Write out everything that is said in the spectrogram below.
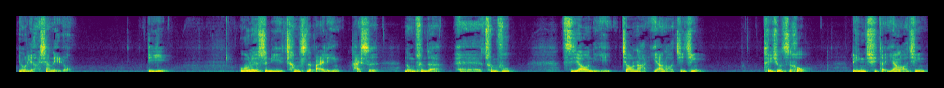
有两项内容：第一，无论是你城市的白领还是农村的呃村夫。只要你交纳养老基金，退休之后领取的养老金，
